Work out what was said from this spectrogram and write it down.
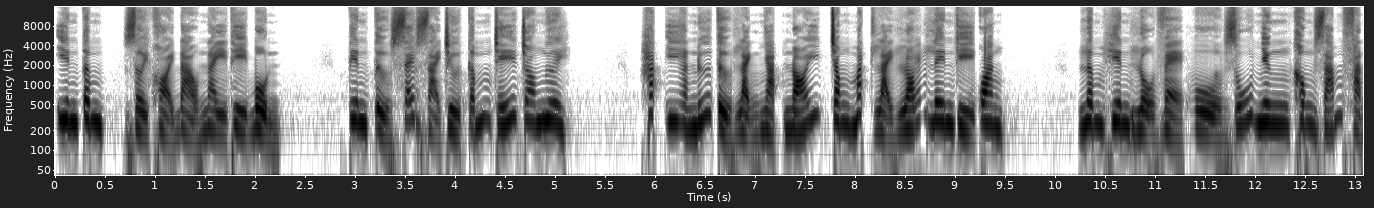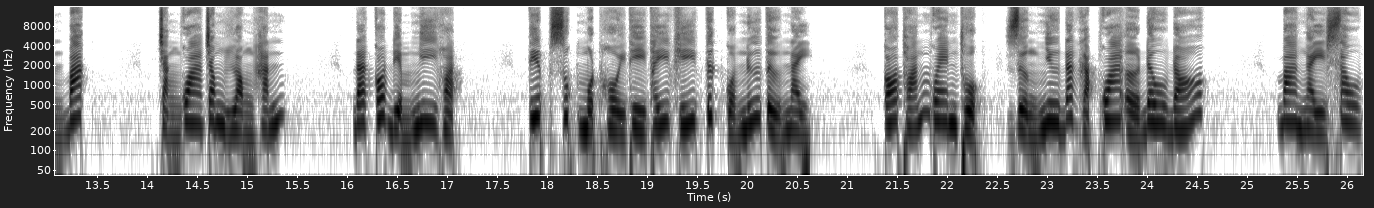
yên tâm, rời khỏi đảo này thì bổn. Tiên tử sẽ giải trừ cấm chế cho ngươi. Hắc y nữ tử lạnh nhạt nói trong mắt lại lói lên kỳ quang. Lâm Hiên lộ vẻ ủ rũ nhưng không dám phản bác. Chẳng qua trong lòng hắn. Đã có điểm nghi hoặc Tiếp xúc một hồi thì thấy khí tức của nữ tử này. Có thoáng quen thuộc Dường như đã gặp qua ở đâu đó. Ba ngày sau,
